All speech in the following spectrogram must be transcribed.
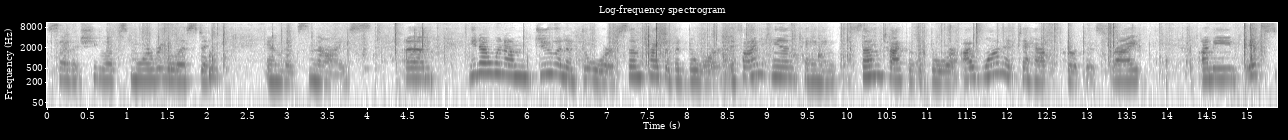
so that she looks more realistic and looks nice. Um, you know, when I'm doing a door, some type of a door, if I'm hand painting some type of a door, I want it to have purpose, right? I mean, it's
